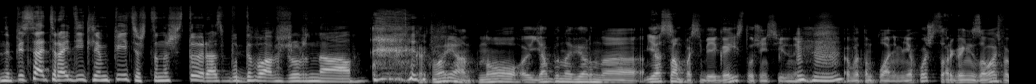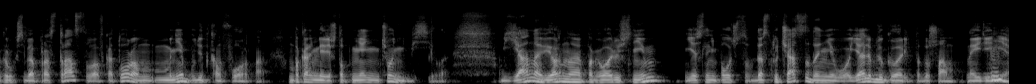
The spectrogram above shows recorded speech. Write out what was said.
Написать родителям Пети, что на шестой раз будет два в журнал. Как вариант, но я бы, наверное... Я сам по себе эгоист очень сильный в этом плане. Мне хочется организовать вокруг себя пространство, в котором мне будет комфортно. Ну, по крайней мере, чтобы вот меня ничего не бесило. Я, наверное, поговорю с ним, если не получится достучаться до него, я люблю говорить по душам наедине.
